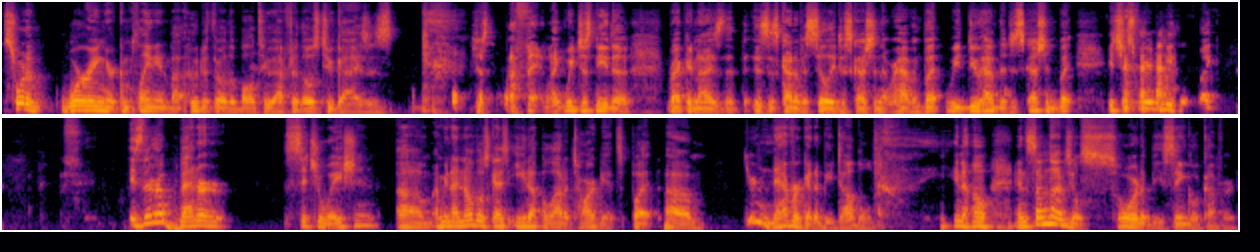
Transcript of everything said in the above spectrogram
sort of worrying or complaining about who to throw the ball to after those two guys is just a thing. Like we just need to recognize that this is kind of a silly discussion that we're having, but we do have the discussion. But it's just weird to me that like, is there a better situation? Um, I mean, I know those guys eat up a lot of targets, but um, you're never going to be doubled, you know. And sometimes you'll sort of be single covered,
